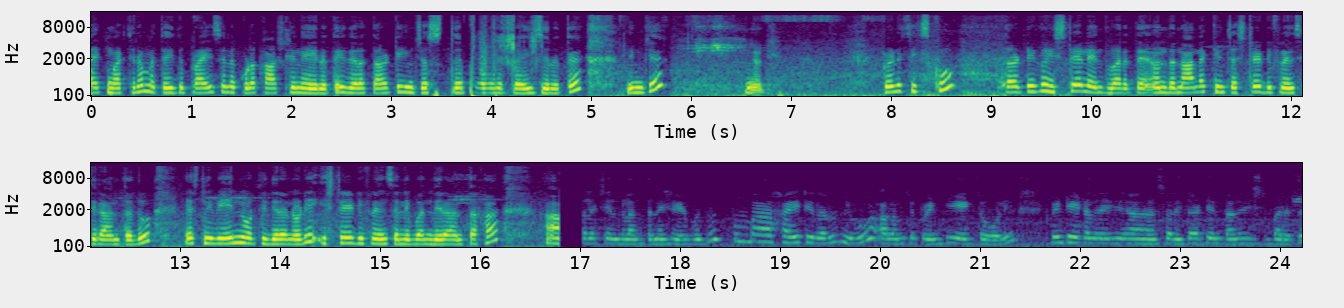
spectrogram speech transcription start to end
ಲೈಕ್ ಮಾಡ್ತೀರಾ. ಮತ್ತು ಇದು ಪ್ರೈಸ್ ಎಲ್ಲ ಕೂಡ ಕಾಸ್ಟ್ಲಿನೇ ಇರುತ್ತೆ. ಇದೆಲ್ಲ ತರ್ಟಿ ಇಂಚಸ್ ಪ್ರೈಸ್ ಇರುತ್ತೆ. ನಿಮಗೆ ನೋಡಿ ಟ್ವೆಂಟಿ ಸಿಕ್ಸ್ಗೂ ತರ್ಟಿಗೂ ಇಷ್ಟೇ ಲೆಂತ್ ಬರುತ್ತೆ. ಒಂದು ನಾಲ್ಕು ಇಂಚ್ ಅಷ್ಟೇ ಡಿಫ್ರೆನ್ಸ್ ಇರೋ ಅಂಥದ್ದು ಎಸ್ ನೀವೇನು ನೋಡ್ತಿದ್ದೀರಾ ನೋಡಿ, ಇಷ್ಟೇ ಡಿಫ್ರೆನ್ಸಲ್ಲಿ ಬಂದಿರೋ ಅಂತಹ ಕಲೆಕ್ಷನ್ಗಳಂತಲೇ ಹೇಳ್ಬೋದು. ತುಂಬ ಹೈಟ್ ಇರೋರು ನೀವು ಆರಾಮ್ಸೆ ಟ್ವೆಂಟಿ ಏಯ್ಟ್ ತೊಗೊಳ್ಳಿ. ಟ್ವೆಂಟಿ ಏಯ್ಟ್ ಅಂದರೆ ಸಾರಿ ತರ್ಟಿ ಅಂತ ಅಂದರೆ ಇಷ್ಟು ಬರುತ್ತೆ.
